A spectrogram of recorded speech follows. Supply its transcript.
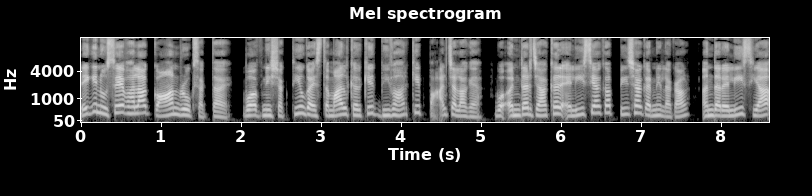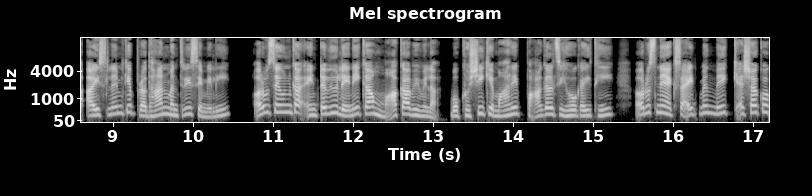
लेकिन उसे भला कौन रोक सकता है? वो अपनी शक्तियों का इस्तेमाल करके दीवार के पार चला गया। वो अंदर जाकर एलिसिया का पीछा करने लगा। अंदर एलिसिया आइसलैंड के प्रधानमंत्री से मिली। और उसे उनका इंटरव्यू लेने का मौका भी मिला। वो खुशी के मारे पागल सी हो गई थी और उसने एक्साइटमेंट में कैशा को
